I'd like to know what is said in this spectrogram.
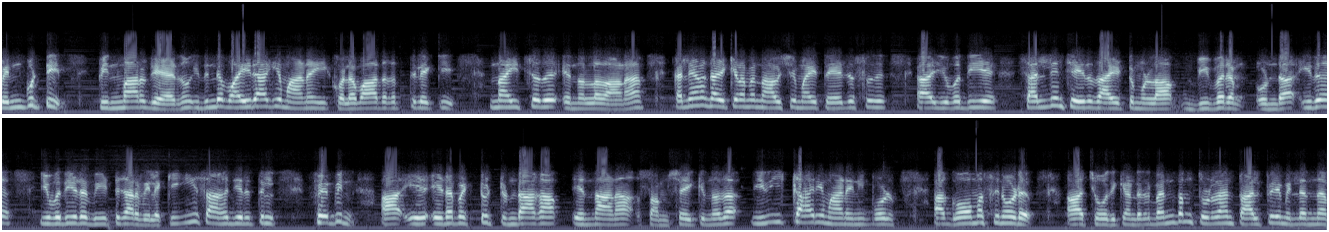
പെൺകുട്ടി പിന്മാറുകയായിരുന്നു. ഇതിന്റെ വൈരാഗ്യമാണ് ഈ കൊലപാതകത്തിലേക്ക് നയിച്ചത് എന്നുള്ളതാണ്. കല്യാണം കഴിക്കണമെന്നാവശ്യമായി തേജസ് യുവതിയെ ശല്യം ചെയ്തതായിട്ടുമുള്ള വിവരം ഉണ്ട്. ഇത് യുവതിയുടെ വീട്ടുകാർ വിലക്കി. ഈ സാഹചര്യത്തിൽ ഫെബിൻ ഇടപെട്ടിട്ടുണ്ടാകാം എന്നാണ് സംശയിക്കുന്നത്. ഈ- കാര്യമാണ് ഇനിയിപ്പോൾ ഗോമസിനോട് ചോദിക്കേണ്ടത്. ബന്ധം തുടരാൻ താല്പര്യമില്ലെന്ന്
